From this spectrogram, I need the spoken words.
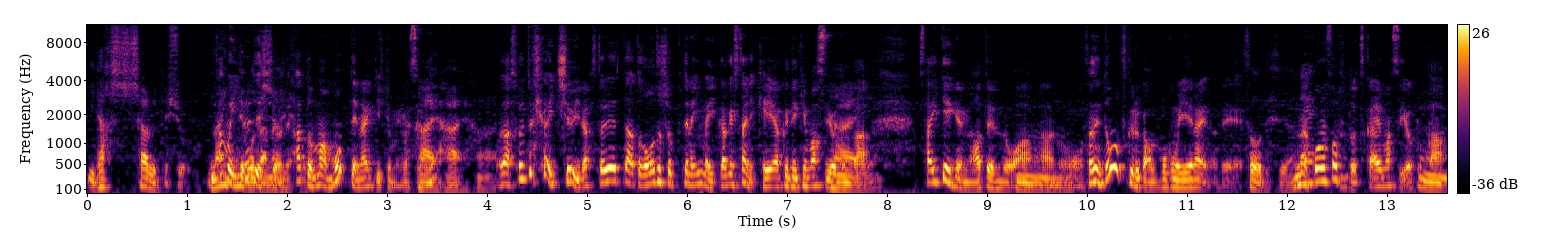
いらっしゃるでしょう。多分いるでしょうね。あと、まあ、持ってないっていう人もいますよね。はいはいはだからそういう時は一応イラストレーターとかフォトショップってのは今1ヶ月単位契約できますい。よとか、はい。最低限の当てるのは、うんあの、さすがにどう作るかは僕も言えないので、そうですよね。まあこのソフト使えますよとか、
